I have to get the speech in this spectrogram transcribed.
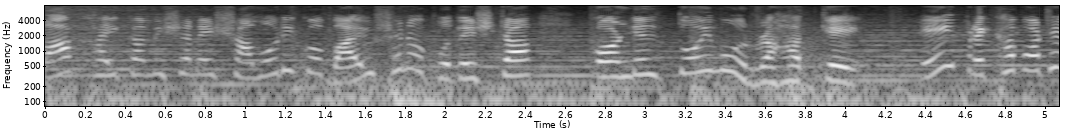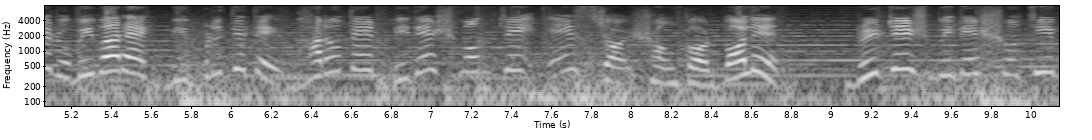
পাক হাই কমিশনের সামরিক ও বায়ুসেনা উপদেষ্টা কর্নেল তৈমুর রাহাতকে। এই প্রেক্ষাপটে রবিবার এক বিবৃতিতে ভারতের বিদেশ মন্ত্রী এস জয়শঙ্কর বলেন ব্রিটিশ বিদেশ সচিব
